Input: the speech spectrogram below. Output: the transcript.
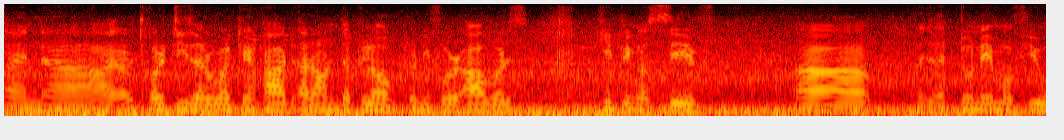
and uh, authorities are working hard around the clock 24 hours keeping us safe. Uh, to name a few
